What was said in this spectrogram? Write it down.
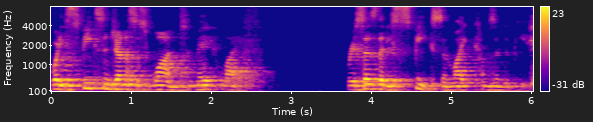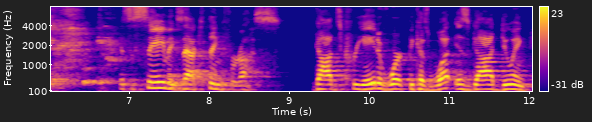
what he speaks in Genesis 1 to make life, where he says that he speaks and light comes into being. It's the same exact thing for us. God's creative work because what is God doing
